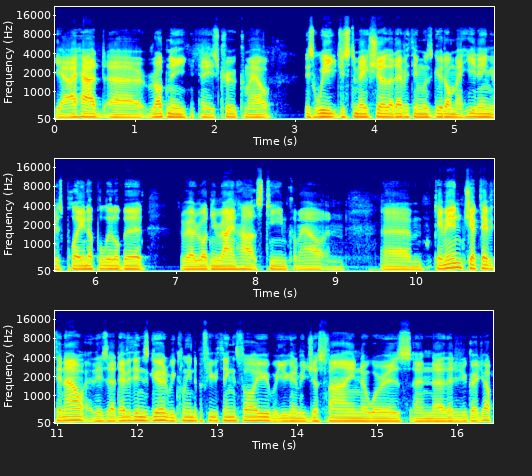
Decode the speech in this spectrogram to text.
Yeah, I had uh, Rodney and his crew come out this week just to make sure that everything was good on my heating. It was playing up a little bit. So we had Rodney Reinhardt's team come out and um, came in, checked everything out. They said everything's good. We cleaned up a few things for you, but you're going to be just fine. No worries. And uh, they did a great job.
